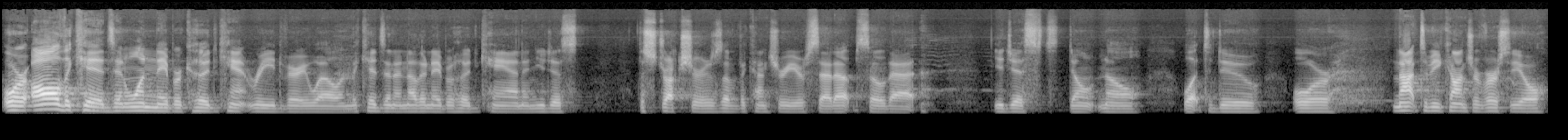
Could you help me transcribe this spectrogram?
or all the kids in one neighborhood can't read very well, and the kids in another neighborhood can, and you just, the structures of the country are set up so that you just don't know what to do. Or, not to be controversial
